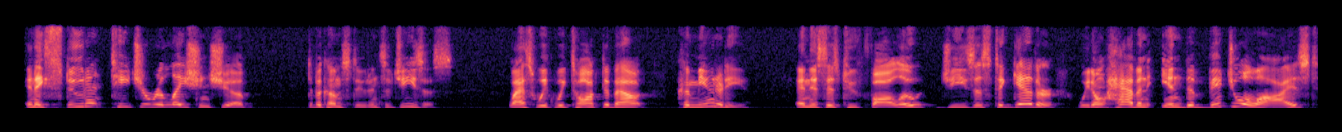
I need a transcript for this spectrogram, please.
in a student teacher relationship, to become students of Jesus? Last week, we talked about community, and this is to follow Jesus together. We don't have an individualized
